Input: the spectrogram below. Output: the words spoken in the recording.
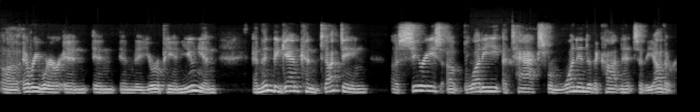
uh, everywhere in, in in the European Union, and then began conducting a series of bloody attacks from one end of the continent to the other.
